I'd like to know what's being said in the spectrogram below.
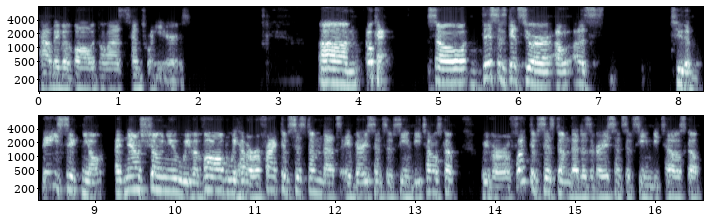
how they've evolved in the last 10, 20 years. Um, okay, so this is gets to our, uh, to the basic, you know, I've now shown you we've evolved. We have a refractive system that's a very sensitive CMB telescope. We have a reflective system that is a very sensitive CMB telescope.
